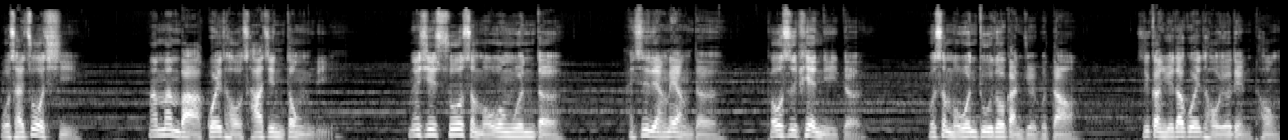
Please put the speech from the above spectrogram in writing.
我才坐起，慢慢把龟头插进洞里。那些说什么温温的，还是凉凉的，都是骗你的。我什么温度都感觉不到，只感觉到龟头有点痛。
